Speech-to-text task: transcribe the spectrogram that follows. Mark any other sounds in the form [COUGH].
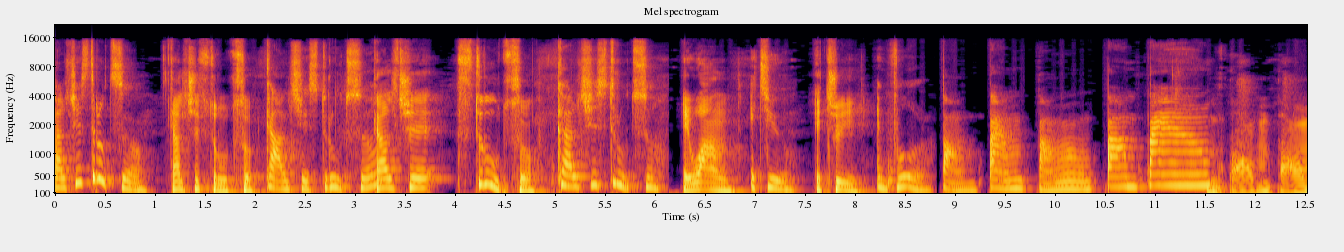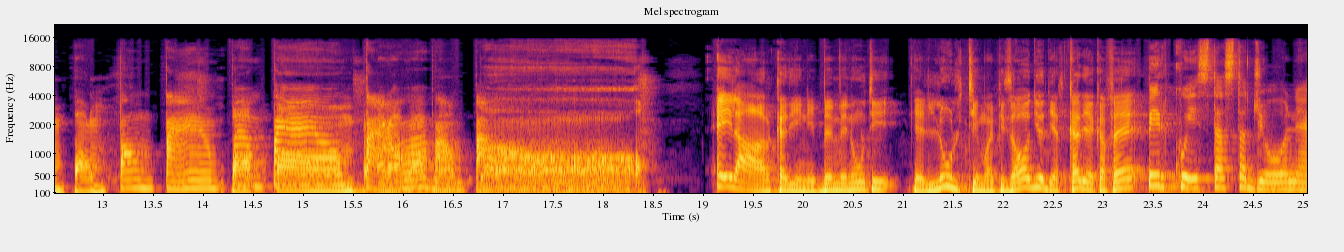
Calcestruzzo. Calcestruzzo. Calcestruzzo. Calcestruzzo. Calcestruzzo. E one. E two. E three. And four. Pam pam pam. Pom pom pom. Pam pam pam Pam, pam pam, pam pam. Ehi là Arcadini, benvenuti nell'ultimo episodio di Arcadia Café. Per questa stagione.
